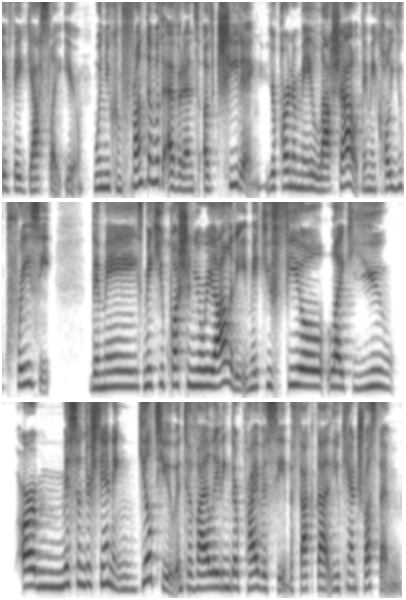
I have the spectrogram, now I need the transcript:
if they gaslight you. When you confront them with evidence of cheating, your partner may lash out. They may call you crazy. They may make you question your reality, make you feel like you are misunderstanding, guilt you into violating their privacy, the fact that you can't trust them,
